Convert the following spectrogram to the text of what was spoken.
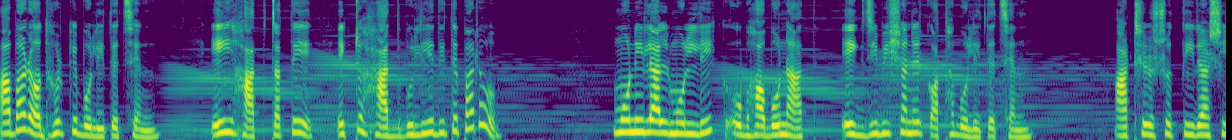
আবার অধরকে বলিতেছেন, এই হাতটাতে একটু হাত বুলিয়ে দিতে পারো? মণিলাল মল্লিক ও ভবনাথ এক্সিবিশনের কথা বলিতেছেন, আঠেরোশো তিরাশি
